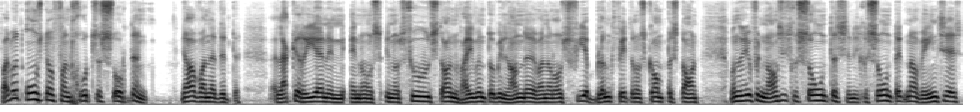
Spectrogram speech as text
Wat moet ons nou van God se sorg dink? Ja, wanneer dit lekker reën en en ons en ons voel staan wywend op die lande, wanneer ons vee blinkvet in ons kampe staan, wanneer jou finansies gesond is en die gesondheid na wense is,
